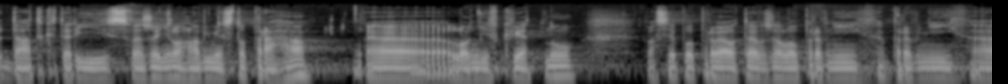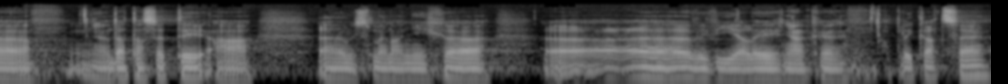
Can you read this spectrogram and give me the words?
dat, který zveřejnilo hlavní město Praha loni v květnu. Vlastně poprvé otevřelo první, první datasety a Eh, my jsme na nich eh, eh, vyvíjeli nějaké aplikace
